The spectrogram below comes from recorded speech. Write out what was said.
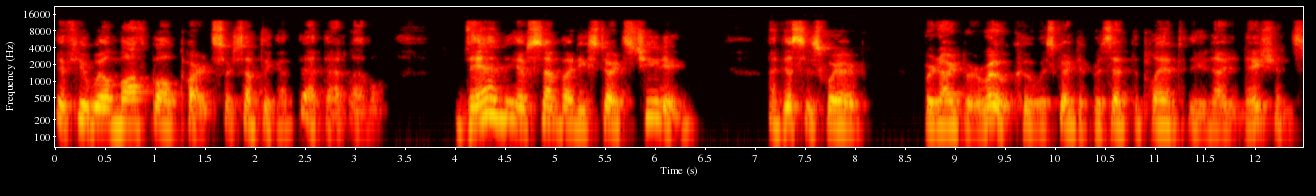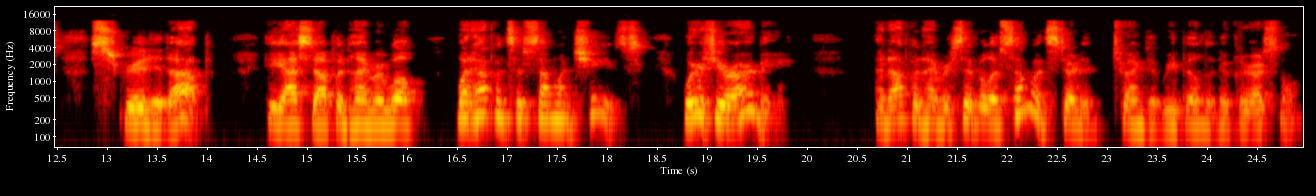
if you will, mothball parts or something at that level. Then, if somebody starts cheating, and this is where Bernard Baruch, who was going to present the plan to the United Nations, screwed it up he asked Oppenheimer, Well, what happens if someone cheats? Where's your army? And Oppenheimer said, Well, if someone started trying to rebuild a nuclear arsenal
